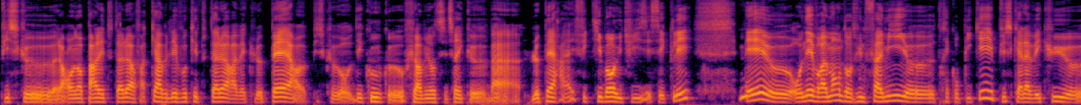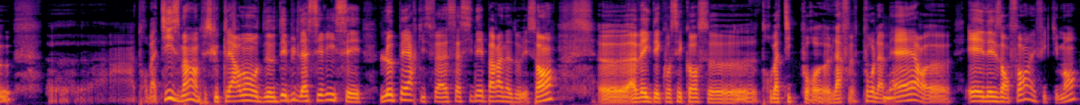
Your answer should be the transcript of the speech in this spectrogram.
puisque alors on en parlait tout à l'heure, enfin Cab l'évoquait tout à l'heure avec le père, puisque on découvre qu'au fur et à mesure de cette série que bah le père a effectivement utilisé ses clés, mais euh, on est vraiment dans une famille très compliquée puisqu'elle a vécu traumatisme, hein, puisque clairement au début de la série, c'est le père qui se fait assassiner par un adolescent, euh, avec des conséquences euh, traumatiques pour euh, la pour la mère euh, et les enfants, effectivement.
